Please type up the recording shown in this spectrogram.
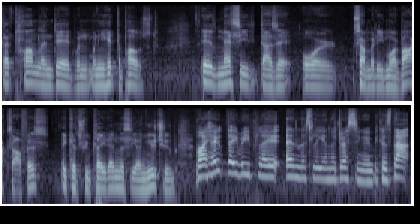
that Tomlin did when, when he hit the post. If Messi does it or somebody more box office, it gets replayed endlessly on YouTube. Well, I hope they replay it endlessly in the dressing room because that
